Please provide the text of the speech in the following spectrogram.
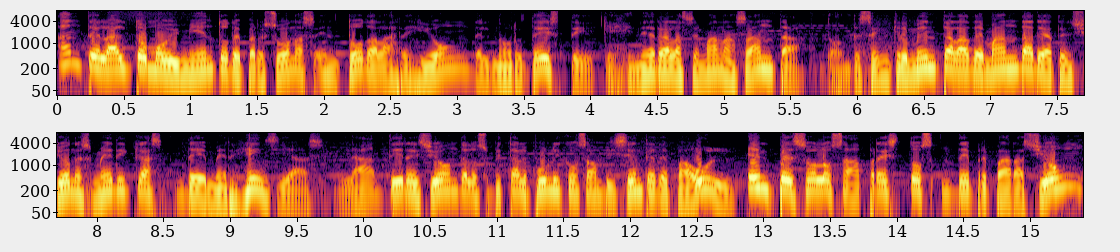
ante el alto movimiento de personas en toda la región del nordeste que genera la Semana Santa, donde se incrementa la demanda de atenciones médicas de emergencias. La dirección del Hospital Público San Vicente de Paul empezó los aprestos de preparación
